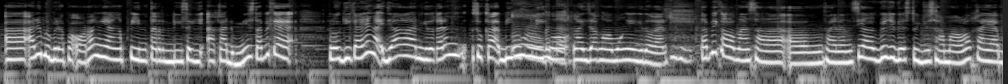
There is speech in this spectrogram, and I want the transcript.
eh, ada beberapa orang yang pinter di segi akademis tapi kayak logikanya nggak jalan gitu. Kadang suka bingung Mhm, nih ngo- ngajak ngomongnya gitu kan. Tapi kalau masalah em, finansial gue juga setuju sama lo. Kayak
